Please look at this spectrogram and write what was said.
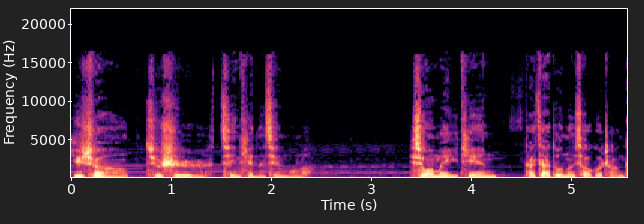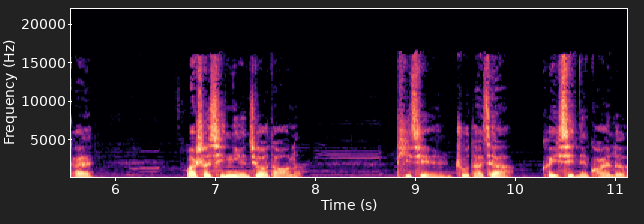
以上就是今天的节目了，希望每一天大家都能笑口常开。马上新年就要到了，提前祝大家可以新年快乐，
